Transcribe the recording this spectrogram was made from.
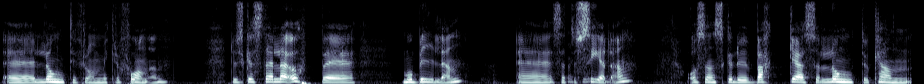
eh, långt ifrån mikrofonen. Du ska ställa upp eh, mobilen eh, så att du Okej. ser den. Och sen ska du backa så långt du kan,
